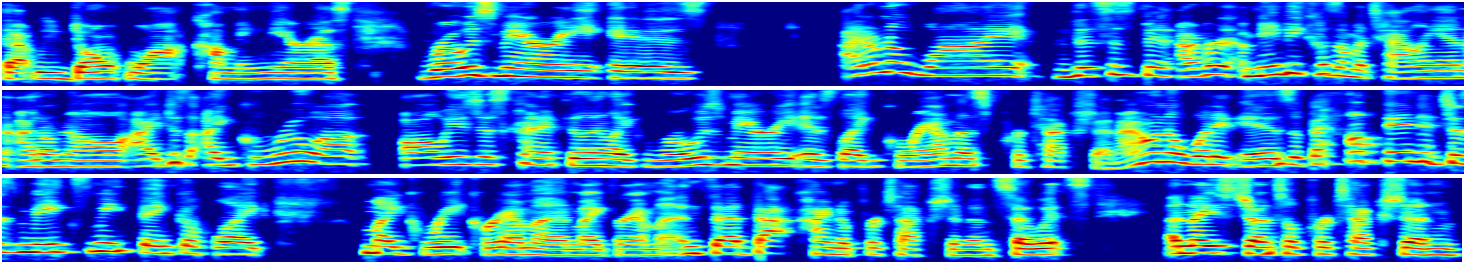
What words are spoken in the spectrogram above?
that we don't want coming near us. Rosemary is I don't know why this has been ever, maybe because I'm Italian. I don't know. I just, I grew up always just kind of feeling like rosemary is like grandma's protection. I don't know what it is about it. It just makes me think of like my great grandma and my grandma and said that kind of protection. And so it's a nice, gentle protection.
